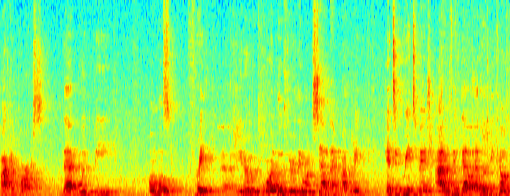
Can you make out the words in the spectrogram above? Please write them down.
pocket parks that would be almost free. Uh, You know, Martin Luther, they want to sell that property. It's a green space. I don't think that'll ever become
